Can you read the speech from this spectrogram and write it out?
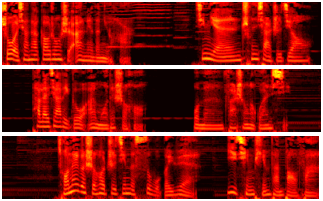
说我像他高中时暗恋的女孩，今年春夏之交，他来家里给我按摩的时候，我们发生了关系。从那个时候至今的四五个月，疫情频繁爆发，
